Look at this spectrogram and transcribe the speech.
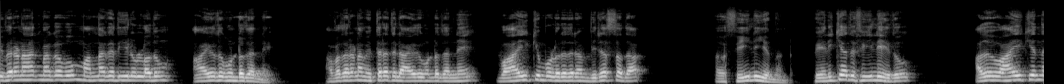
വിവരണാത്മകവും മന്ദഗതിയിലുള്ളതും ആയതുകൊണ്ട് തന്നെ അവതരണം ഇത്തരത്തിലായതുകൊണ്ട് തന്നെ വായിക്കുമ്പോൾ ഒരുതരം വിരസത ഫീൽ ചെയ്യുന്നുണ്ട്. അപ്പോൾ എനിക്കത് ഫീൽ ചെയ്തു. അത് വായിക്കുന്ന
